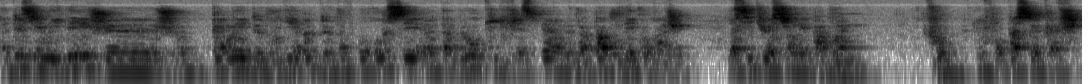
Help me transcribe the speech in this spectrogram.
La deuxième idée, je, me permets de vous dire, de vous brosser un tableau qui, j'espère, ne va pas vous décourager. La situation n'est pas bonne. Il ne faut pas se cacher.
